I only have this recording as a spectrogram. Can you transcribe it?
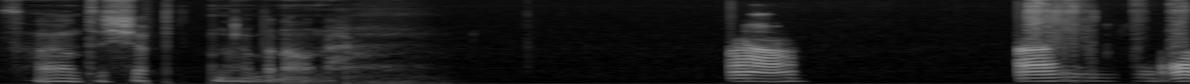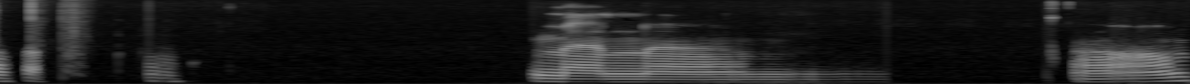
så har jag inte köpt några bananer. Ja. Ja. Men... ehm, ja.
